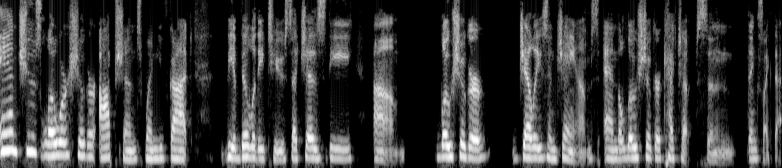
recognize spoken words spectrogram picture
and choose lower sugar options when you've got the ability to, such as the um, low sugar jellies and jams and the low sugar ketchups and things like that.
